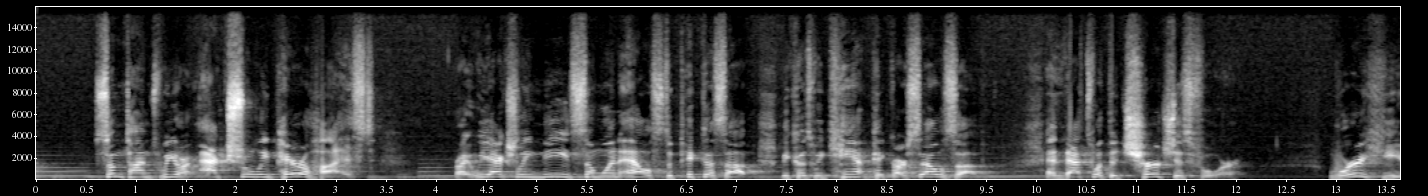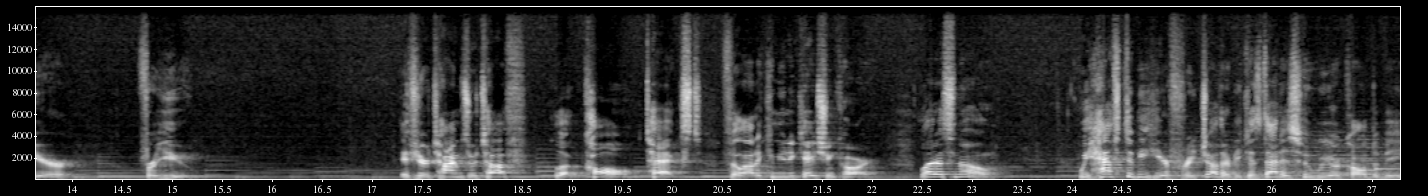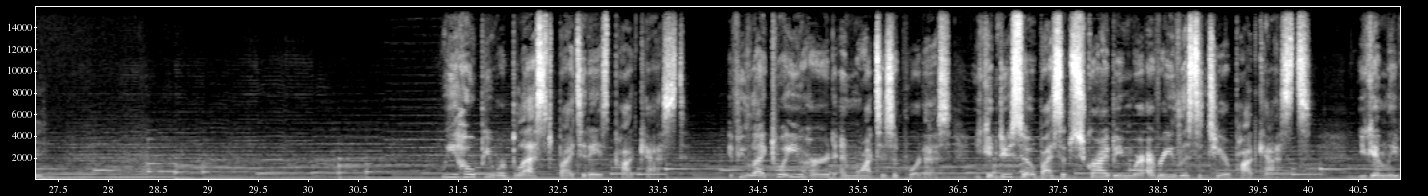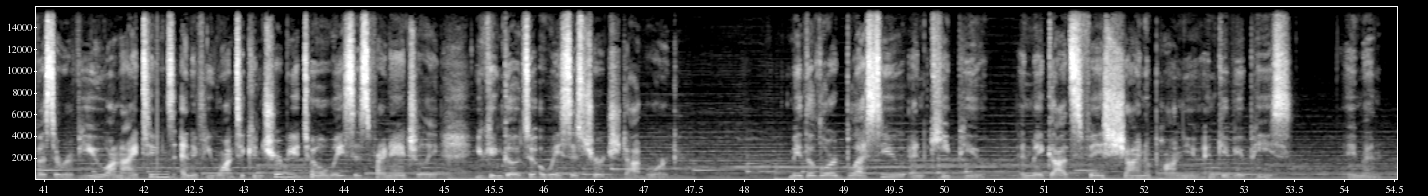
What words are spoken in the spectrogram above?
Sometimes we are actually paralyzed, right? We actually need someone else to pick us up because we can't pick ourselves up. And that's what the church is for. We're here for you. If your times are tough, look, call, text, fill out a communication card. Let us know. We have to be here for each other because that is who we are called to be. We hope you were blessed by today's podcast. If you liked what you heard and want to support us, you can do so by subscribing wherever you listen to your podcasts. You can leave us a review on iTunes, and if you want to contribute to Oasis financially, you can go to oasischurch.org. May the Lord bless you and keep you, and may God's face shine upon you and give you peace. Amen.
